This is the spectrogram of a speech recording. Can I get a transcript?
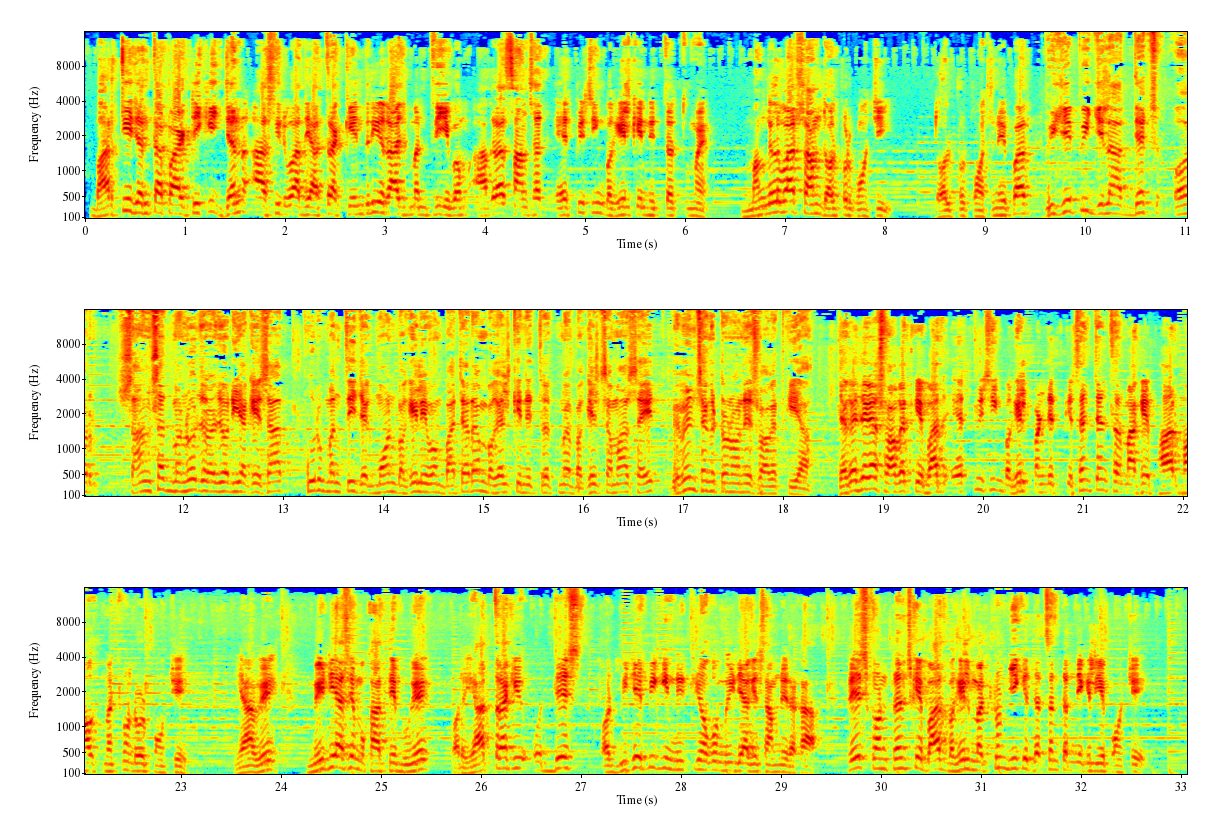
भारतीय जनता पार्टी की जन आशीर्वाद यात्रा केंद्रीय राज्य मंत्री एवं आगरा सांसद एसपी सिंह बघेल के नेतृत्व में मंगलवार शाम धौलपुर पहुँची। धौलपुर पहुँचने पर बीजेपी जिला अध्यक्ष और सांसद मनोज राजौरिया के साथ पूर्व मंत्री जगमोहन बघेल एवं बाचाराम बघेल के नेतृत्व में बघेल समाज सहित विभिन्न संगठनों ने स्वागत किया। जगह जगह स्वागत के बाद एसपी सिंह बघेल पंडित किशन चंद शर्मा के फार्म हाउस मचमन रोड पहुँचे। यहाँ वे मीडिया से मुखातिब हुए और यात्रा की उद्देश्य और बीजेपी की नीतियों को मीडिया के सामने रखा। प्रेस कॉन्फ्रेंस के बाद बघेल मटकुंड जी के दर्शन करने के लिए पहुँचे।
